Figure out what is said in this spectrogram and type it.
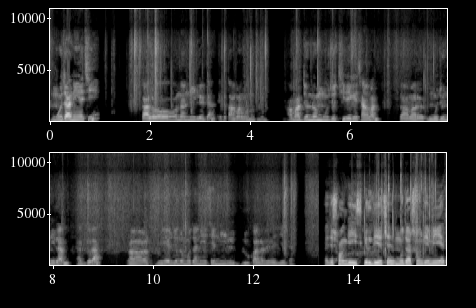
মোজা নিয়েছি কালো না নীল এটা? এটা তো আমার মনে হয়। আমার জন্য মুজো ছিঁড়ে গেছে আমার তো আমার মুজো নিলাম এক জোড়া। আর মেয়ের জন্য মোজা নিয়েছে নীল ব্লু কালারের এই যে এটা। এই যে সঙ্গে স্কেল দিয়েছে মোজার সঙ্গে মেয়ের।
